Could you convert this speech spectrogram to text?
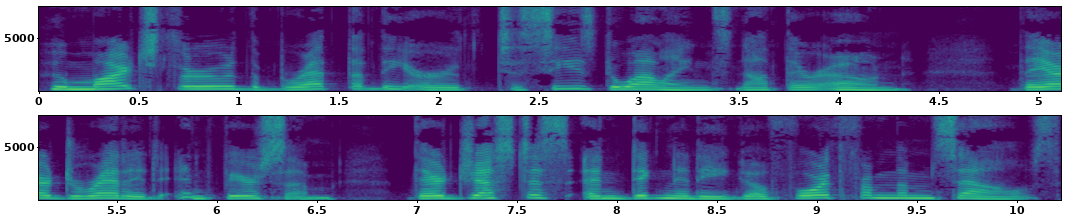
who march through the breadth of the earth to seize dwellings not their own. They are dreaded and fearsome. Their justice and dignity go forth from themselves.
